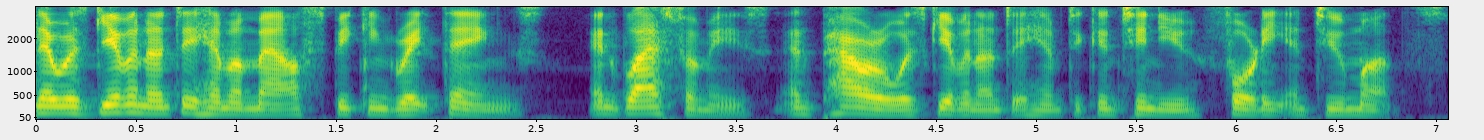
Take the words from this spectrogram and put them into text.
there was given unto him a mouth speaking great things, and blasphemies, and power was given unto him to continue forty and two months.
